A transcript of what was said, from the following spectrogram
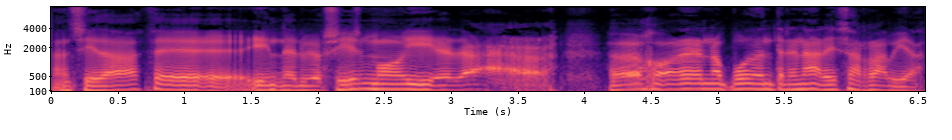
Ansiedad eh, y nerviosismo y el, ah, ah, joder, no puedo entrenar, esa rabia.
